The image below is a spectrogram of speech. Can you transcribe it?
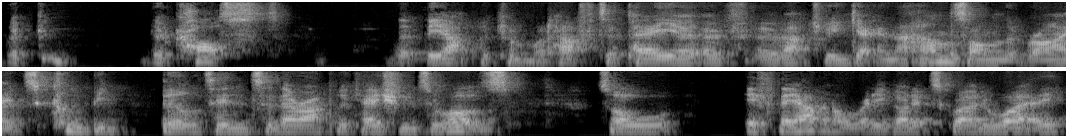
the, the cost that the applicant would have to pay of, of actually getting their hands on the rights could be built into their application to us. So, if they haven't already got it squared away,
